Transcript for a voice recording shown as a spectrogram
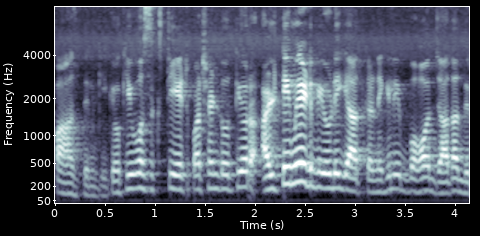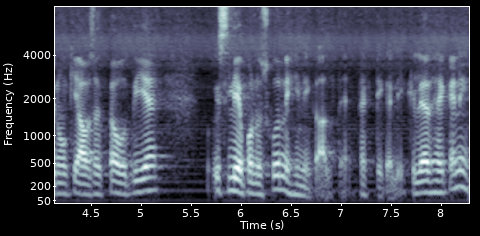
पाँच दिन की, क्योंकि वो 68 परसेंट होती है और अल्टीमेट बीओडी ज्ञात करने के लिए बहुत ज़्यादा दिनों की आवश्यकता होती है। इसलिए अपन उसको नहीं निकालते हैं प्रैक्टिकली क्लियर है क्या नहीं?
